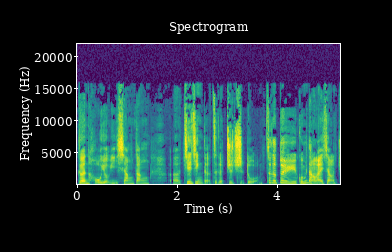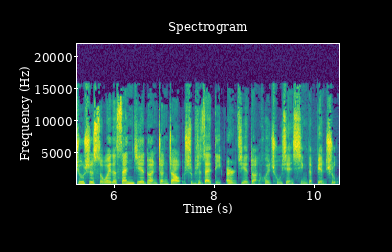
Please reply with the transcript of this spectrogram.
跟侯友宜相当。呃，接近的这个支持度，这个对于国民党来讲，就是所谓的三阶段征召，是不是在第二阶段会出现新的变数？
